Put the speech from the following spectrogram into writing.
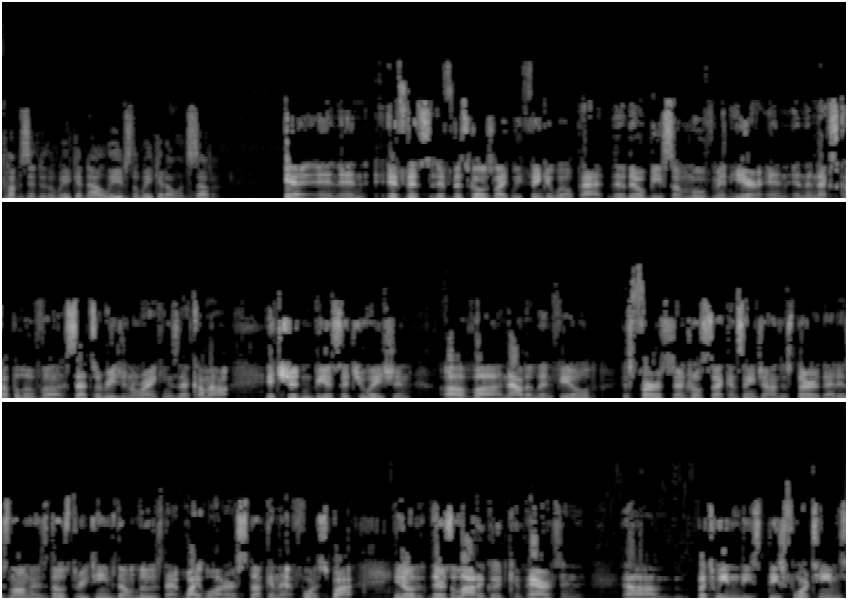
comes into the week and now leaves the week at 0 and 7. Yeah, and and if this if this goes like we think it will, Pat, there, will be some movement here in in the next couple of uh, sets of regional rankings that come out. It shouldn't be a situation of uh, now that Linfield is first, Central second, St. John's is third. That as long as those three teams don't lose, that Whitewater is stuck in that fourth spot. You know, there's a lot of good comparison um, between these these four teams.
